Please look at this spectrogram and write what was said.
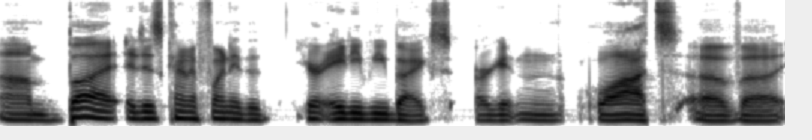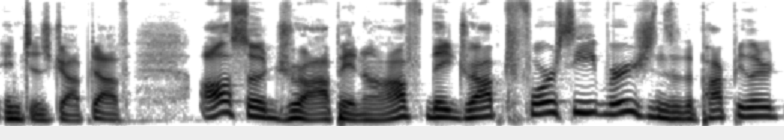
um, but it is kind of funny that your ADV bikes are getting lots of uh, inches dropped off. Also, dropping off, they dropped four seat versions of the popular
